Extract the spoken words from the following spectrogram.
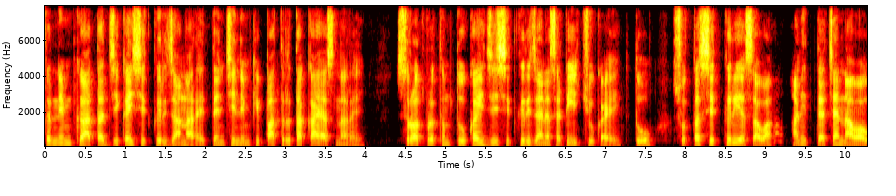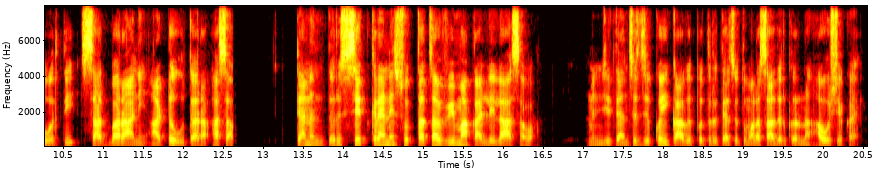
तर नेमकं आता जे काही शेतकरी जाणार आहेत त्यांची नेमकी पात्रता काय असणार आहे? सर्वात प्रथम तो काही जे शेतकरी जाण्यासाठी इच्छुक आहे तो स्वतः शेतकरी असावा आणि त्याच्या नावावरती सातबारा आणि आट उतारा असावा. त्यानंतर शेतकऱ्याने स्वतःचा विमा काढलेला असावा. म्हणजे त्यांचं जे काही कागदपत्र त्याचं तुम्हाला सादर करणं आवश्यक आहे.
